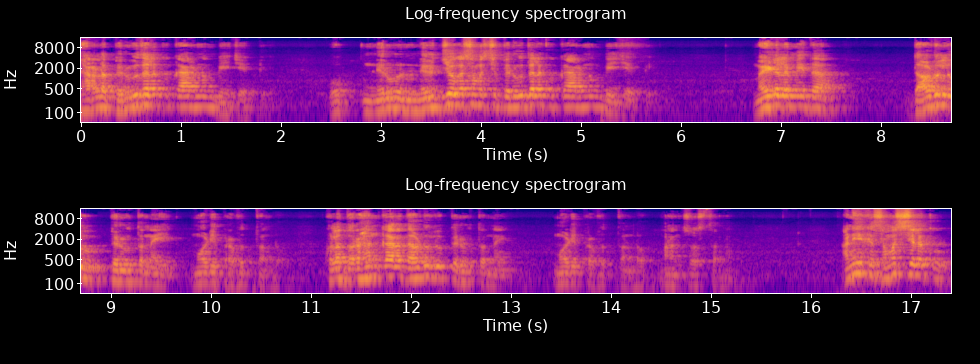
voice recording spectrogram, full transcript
ధరల పెరుగుదలకు కారణం బీజేపీ. నిరు నిరుద్యోగ సమస్య పెరుగుదలకు కారణం బీజేపీ. మహిళల మీద దాడులు పెరుగుతున్నాయి మోడీ ప్రభుత్వంలో. కుల దురహంకార దాడులు పెరుగుతున్నాయి. మోడీ ప్రభుత్వంలో మనం చూస్తున్నాం. అనేక సమస్యలకు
